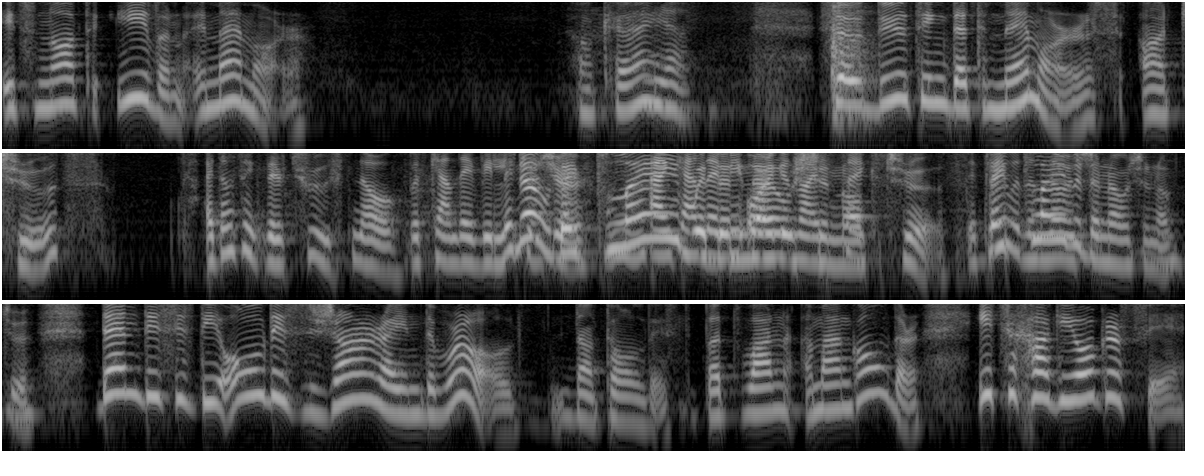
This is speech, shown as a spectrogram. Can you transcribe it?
It's not even a memoir. Okay? Yeah. So, do you think that memoirs are truths? I don't think they're truth, no. But can they be literature? No, they play with the notion of truth. They play, they with, play the with, the notion of truth. Then this is the oldest genre in the world. Not oldest, but one among older. It's a hagiography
